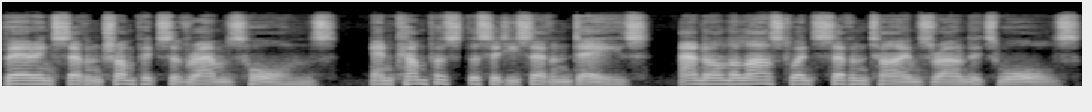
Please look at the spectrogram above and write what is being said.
bearing seven trumpets of ram's horns, encompassed the city seven days, and on the last went seven times round its walls,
